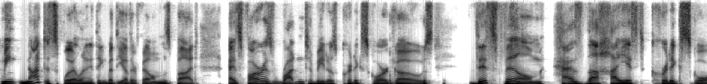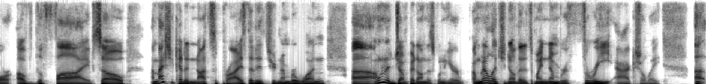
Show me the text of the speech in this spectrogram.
I mean, not to spoil anything about the other films, but as far as Rotten Tomatoes critic score goes, this film has the highest critic score of the five. So I'm actually kind of not surprised that it's your number one. Uh, I'm going to jump in on this one here. I'm going to let you know that it's my number three, actually. A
